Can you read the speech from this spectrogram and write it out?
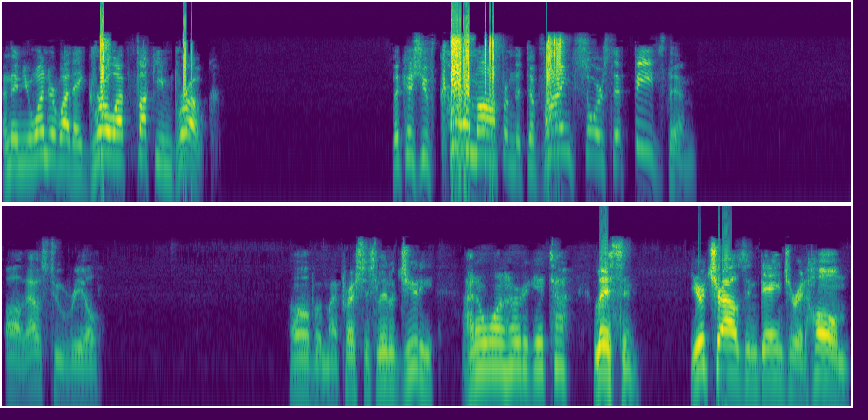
And then you wonder why they grow up fucking broke because you've cut them off from the divine source that feeds them. Oh, that was too real. Oh, but my precious little Judy, I don't want her to get tired. Listen, your child's in danger at home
